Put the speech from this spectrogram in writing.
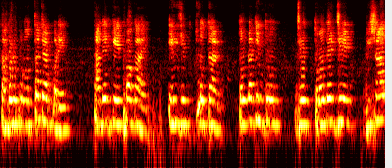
তাদের উপর অত্যাচার করে, তাদেরকে ঠকায়। এই যে যোদ্ধার, তোমরা কিন্তু যে তোমাদের যে বিশাল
